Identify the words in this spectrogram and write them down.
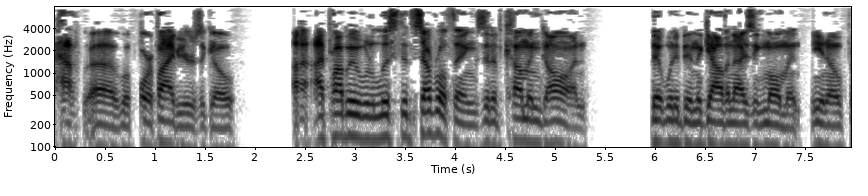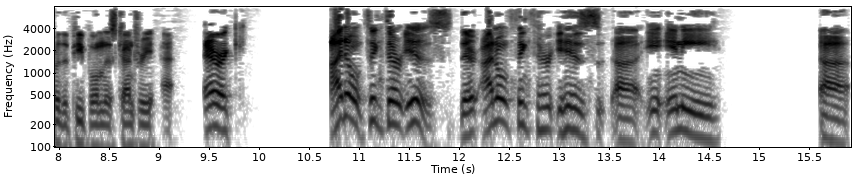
half, uh, four or five years ago, I, I probably would have listed several things that have come and gone that would have been the galvanizing moment, you know, for the people in this country. Uh, Eric, I don't think there is there. I don't think there is uh, any uh,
